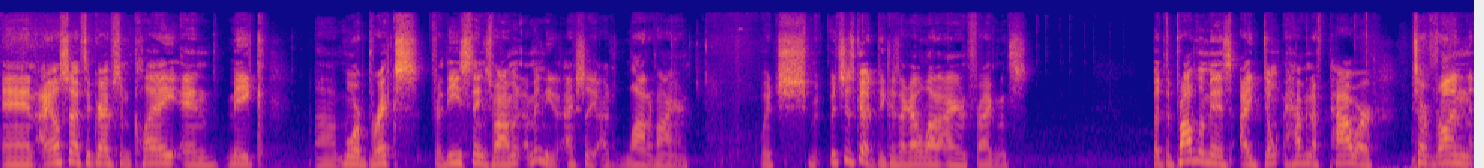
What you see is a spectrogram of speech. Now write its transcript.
And I also have to grab some clay and make uh, more bricks for these things. Well, I'm, I'm going to need actually a lot of iron, which which is good because I got a lot of iron fragments. But the problem is I don't have enough power to run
